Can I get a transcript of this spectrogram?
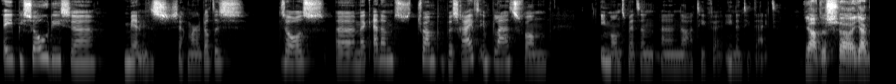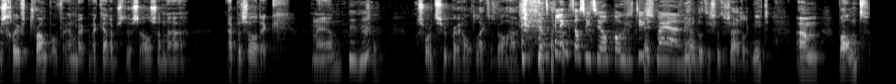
episodische mens, zeg maar. Dat is zoals eh McAdams Trump beschrijft, in plaats van iemand met een eh, narratieve identiteit. ja dus eh, jij beschreef Trump of en McAdams dus als een eh, episodic man. Zo, een soort superheld lijkt het wel haast. Het klinkt als iets heel positiefs, maar ja, Ja, dat is het dus eigenlijk niet. Ehm, want,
